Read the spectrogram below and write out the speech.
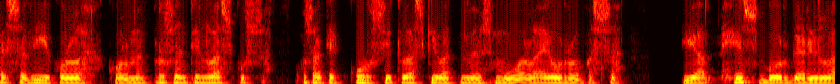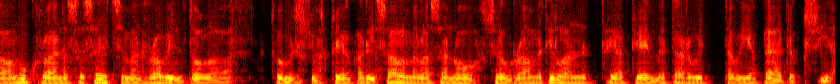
tässä viikolla kolmen prosentin laskussa. Osakekurssit laskivat myös muualla Euroopassa – ja Hesburgerilla on Ukrainassa seitsemän ravintolaa. Toimitusjohtaja Kari Salmela sanoo, seuraamme tilannetta ja teemme tarvittavia päätöksiä.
